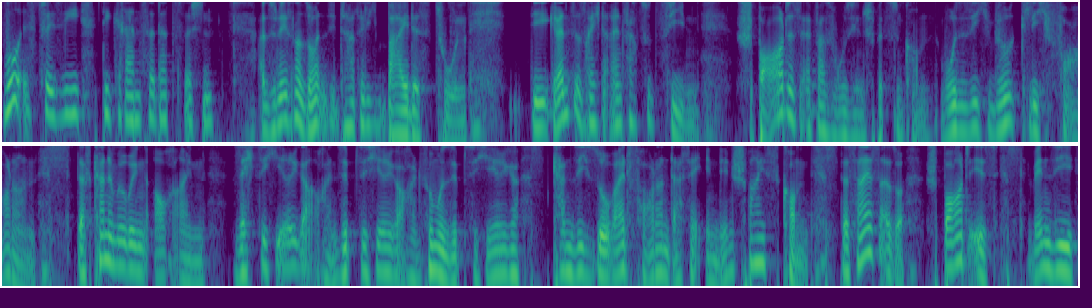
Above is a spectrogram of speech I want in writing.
Wo ist für Sie die Grenze dazwischen? Also zunächst mal sollten Sie tatsächlich beides tun. Die Grenze ist recht einfach zu ziehen. Sport ist etwas, wo sie in Spitzen kommen, wo sie sich wirklich fordern. Das kann im Übrigen auch ein 60-Jähriger, auch ein 70-Jähriger, auch ein 75-Jähriger, kann sich so weit fordern, dass er in den Schweiß kommt. Das heißt also, Sport ist, wenn sie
